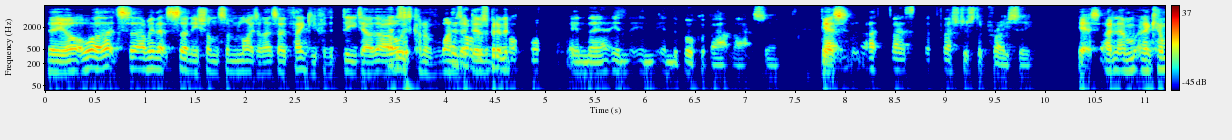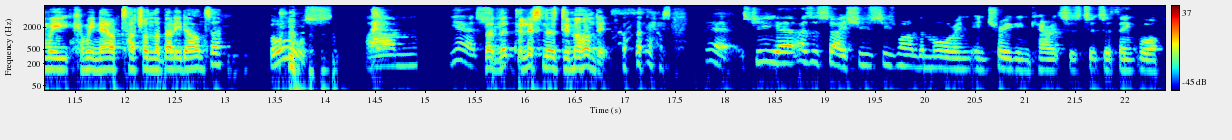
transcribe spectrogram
There you are. Well, that's. I mean, that's certainly shone some light on that. So thank you for the detail. I always kind of wondered. There was a bit of a... in there in, in, in the book about that. So yes, that, that's that's just a précis. Yes, and, and can we can we now touch on the belly dancer? Of course. um, yeah, she, the, the, listeners demand it. yes, yeah, she, uh, as I say, she's she's one of the more in, intriguing characters to, to think. Well,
